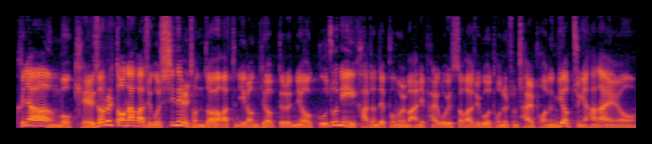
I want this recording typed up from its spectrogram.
그냥 뭐 계절을 떠나가지고 신일전자와 같은 이런 기업들은요. 꾸준히 가전제품을 많이 팔고 있어가지고 돈을 좀 잘 버는 기업 중에 하나예요.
